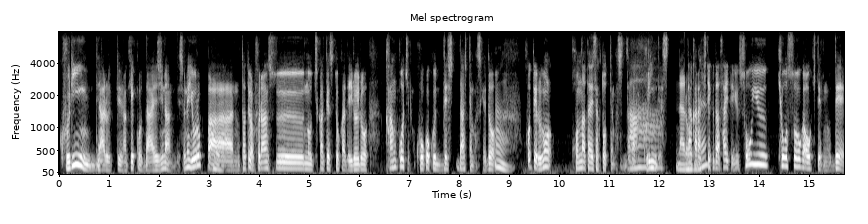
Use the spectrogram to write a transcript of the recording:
クリーンであるっていうのは結構大事なんですよね。ヨーロッパの、例えばフランスの地下鉄とかでいろいろ観光地の広告でし出してますけど、うん。ホテルもこんな対策取ってます。だからクリーンです。なるほど、ね。だから来てくださいという、そういう競争が起きてるので、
